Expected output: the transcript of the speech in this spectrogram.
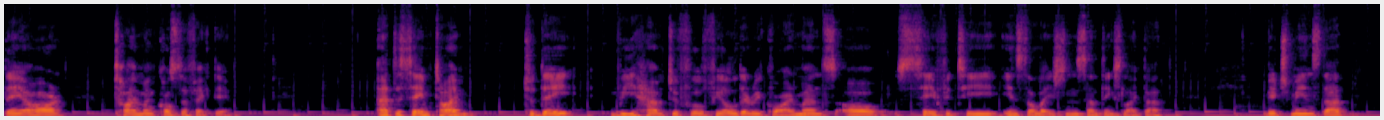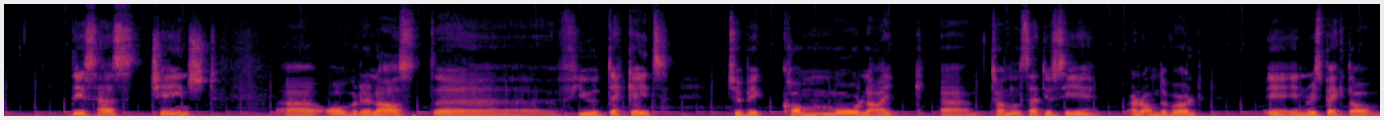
they are time and cost effective. At the same time, today we have to fulfill the requirements of safety installations and things like that, which means that this has changed over the last uh, few decades to become more like um, tunnels that you see around the world in respect of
